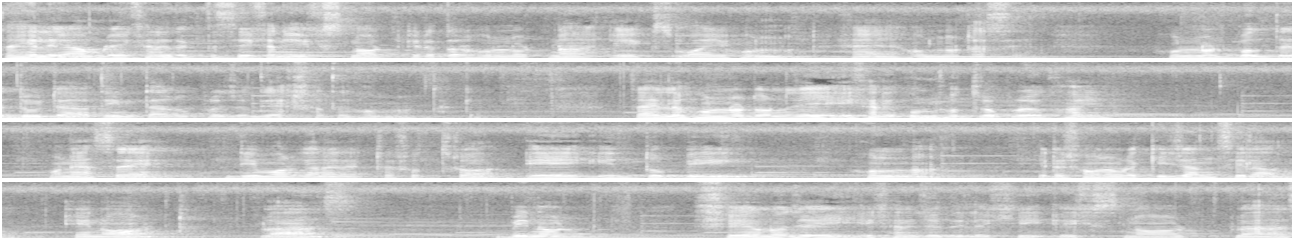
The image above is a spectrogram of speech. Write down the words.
তাহলে আমরা এখানে দেখতেছি এখানে এক্স নট এটা ধর হোল নট না এক্স ওয়াই হোল নট হ্যাঁ হোল নট আছে। হোল নট বলতে দুইটা, তিনটার উপরে যদি একসাথে হোল নট থাকে। তাহলে হোল নট অনুযায়ী এখানে কোন সূত্র প্রয়োগ হয়? মনে আছে? ডি মর্গানের একটা সূত্র A into B whole not এটা সমান আমরা কী জানছিলাম? A not plus B not সেই অনুযায়ী এখানে যদি লিখি এক্স নট প্লাস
